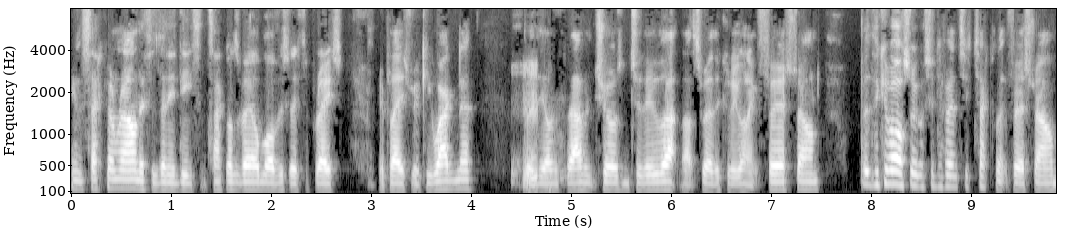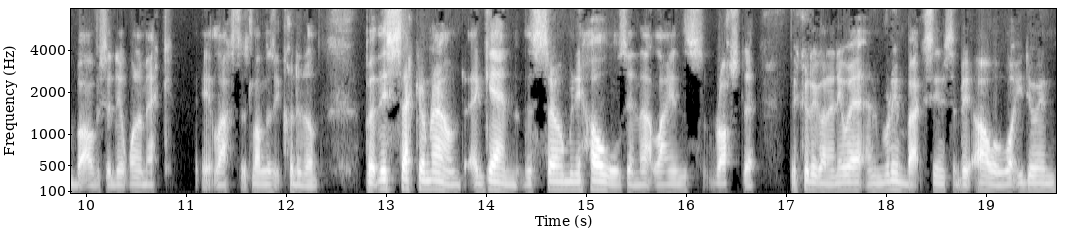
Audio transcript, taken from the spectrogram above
in second round if there's any decent tackles available, obviously to replace, replace Ricky Wagner, but they mm-hmm. obviously haven't chosen to do that. That's where they could have gone in first round. But they could also go to defensive tackle in first round, but obviously didn't want to make it last as long as it could have done. But this second round, again, there's so many holes in that Lions roster they could have gone anywhere. And running back seems to be, oh, well, what are you doing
